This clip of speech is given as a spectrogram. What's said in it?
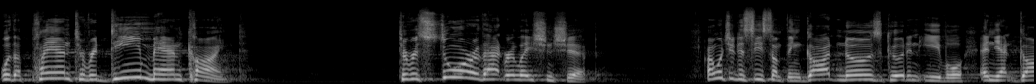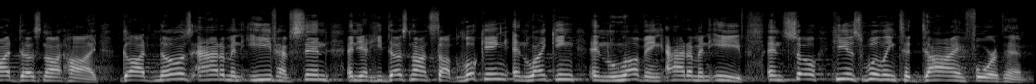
with a plan to redeem mankind, to restore that relationship. I want you to see something. God knows good and evil, and yet God does not hide. God knows Adam and Eve have sinned, and yet He does not stop looking and liking and loving Adam and Eve. And so He is willing to die for them.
